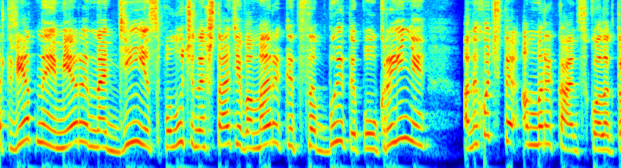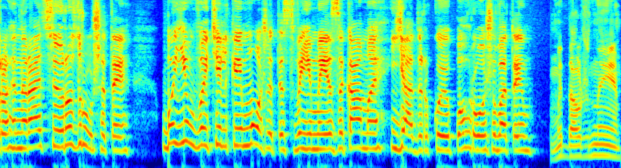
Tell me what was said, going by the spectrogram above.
ответні міри на дії Сполучених Штатів Америки це бити по Україні, а не хочете американську електрогенерацію розрушити, бо їм ви тільки й можете своїми язиками ядеркою погрожувати. Мы должны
